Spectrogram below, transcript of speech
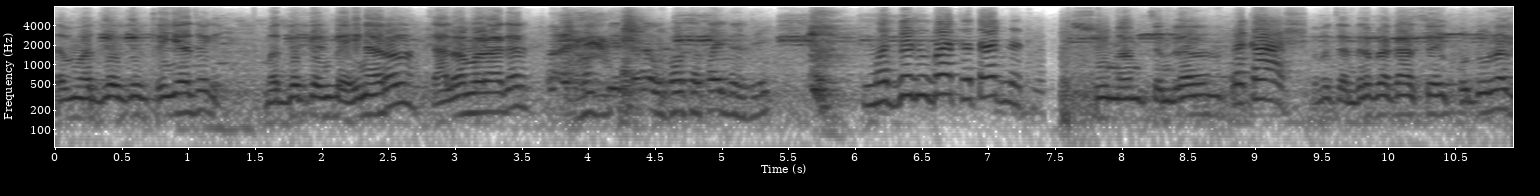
તમે મતભેદ પ્રૂફ થઈ ગયા છો કે? મતભેદ કરીને રહો ચાલવા મળો આગળ. મતભેદ ઊભા થતા જ નથી. શું નામ ચંદ્ર? પ્રકાશ. તમે ચંદ્રપ્રકાશ પ્રકાશ છે ખોટું નથી.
